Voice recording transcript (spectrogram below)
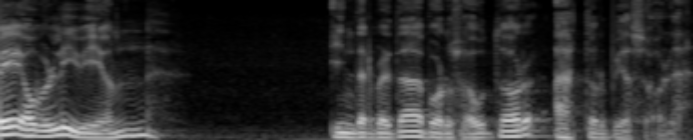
Fue Oblivion, interpretada por su autor Astor Piazzolla.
